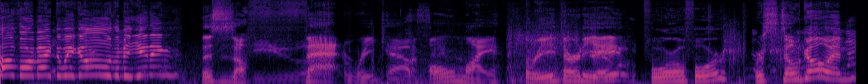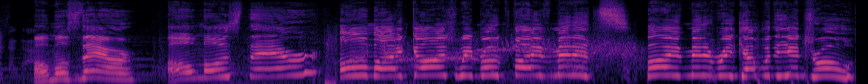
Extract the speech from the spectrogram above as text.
How far back do we go? The beginning? This is a fat recap. Oh my. 338, 404. We're still going. Almost there. Almost there. Oh my gosh, we broke five minutes. Five minute recap with the intro.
